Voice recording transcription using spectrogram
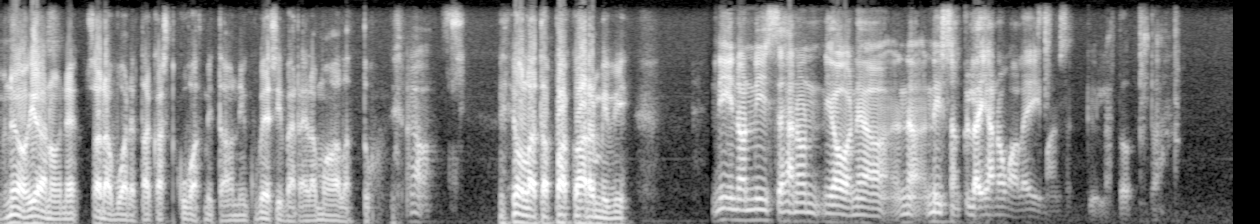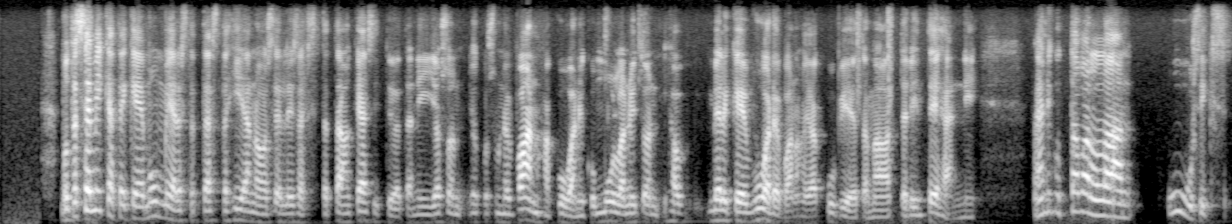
Ne on hienoja ne sadan vuoden takaiset kuvat, mitä on niin kuin vesiväreillä maalattu. Joo. Jollain tapaa karmivi. Niin on, niissähän on, joo, ne on, ne, niissä on kyllä ihan oma leimansa kyllä, totta. Mutta se, mikä tekee mun mielestä tästä hienoa sen lisäksi, että tämä on käsityötä, niin jos on joku semmoinen vanha kuva, niin kuin mulla nyt on ihan melkein vuoden vanhoja kuvia, joita mä ajattelin tehdä, niin vähän niin kuin tavallaan uusiksi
